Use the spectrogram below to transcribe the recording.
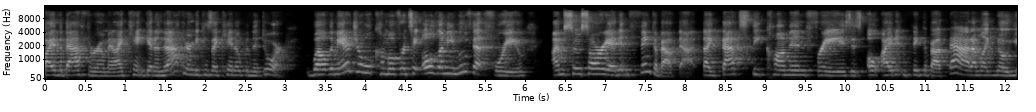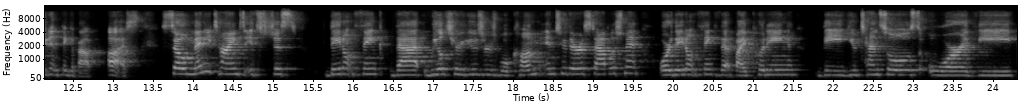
by the bathroom, and I can't get in the bathroom because I can't open the door. Well, the manager will come over and say, "Oh, let me move that for you." I'm so sorry, I didn't think about that. Like that's the common phrase is, "Oh, I didn't think about that." I'm like, "No, you didn't think about us." So many times it's just they don't think that wheelchair users will come into their establishment or they don't think that by putting the utensils or the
